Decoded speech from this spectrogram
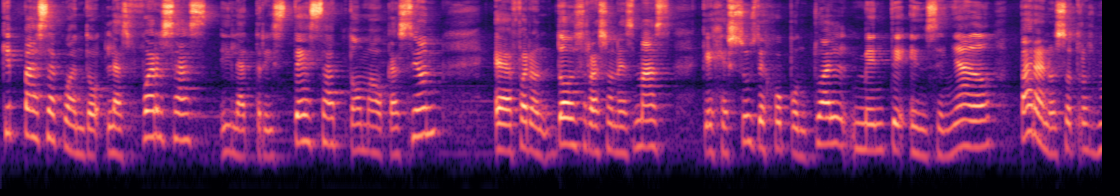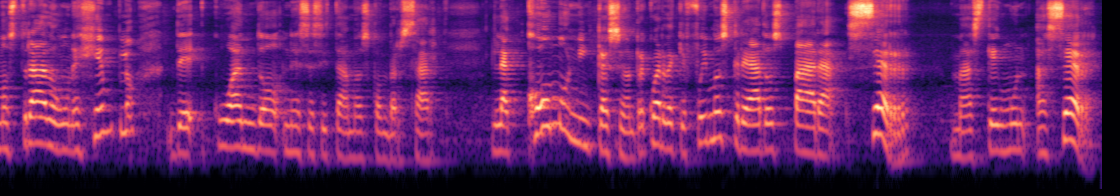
qué pasa cuando las fuerzas y la tristeza toma ocasión eh, fueron dos razones más que Jesús dejó puntualmente enseñado para nosotros, mostrado un ejemplo de cuando necesitamos conversar. La comunicación, recuerda que fuimos creados para ser más que un hacer.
